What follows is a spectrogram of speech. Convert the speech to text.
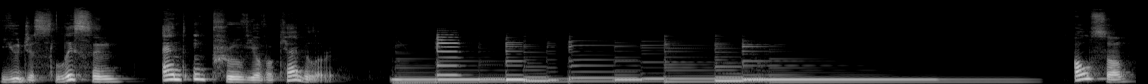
You just listen and improve your vocabulary. Also,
